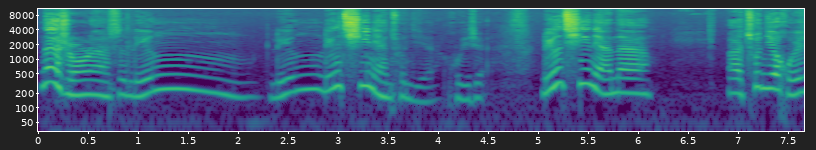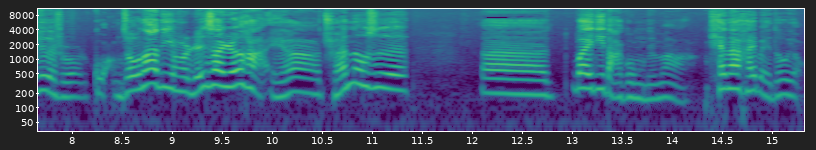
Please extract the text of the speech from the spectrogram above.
那时候呢是零零零七年春节回去，零七年呢，哎春节回去的时候，广州那地方人山人海呀，全都是，呃外地打工的嘛，天南海北都有，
